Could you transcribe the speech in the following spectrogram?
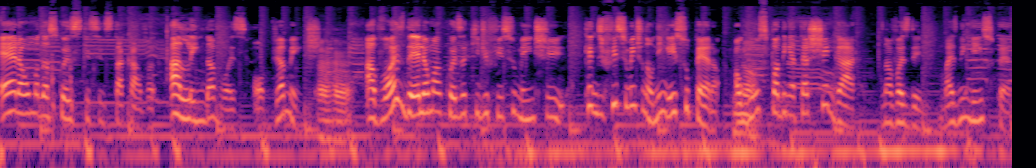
era uma das coisas que se destacava, além da voz, obviamente. Aham. A voz dele é uma coisa que dificilmente. Que dificilmente não, ninguém supera. Não. Alguns podem até chegar na voz dele, mas ninguém supera.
